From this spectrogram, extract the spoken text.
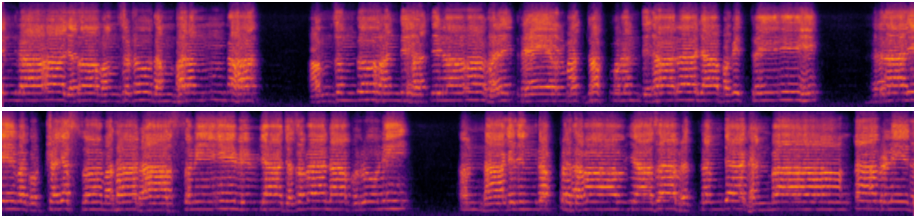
इन्द्राय सोमम् सुषूतम् फलन्तः अंसुम् दुहन्ति हस्तिनो भरित्रैर्मध्वः पुनन्ति धाराजा पवित्रैः। एव कुक्षयः स्वमधानाः समे विव्याच सवना पुरूणि अन्नायदिन्द्रः प्रथमाव्यास वृत्तम् च घन्वावृणीत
